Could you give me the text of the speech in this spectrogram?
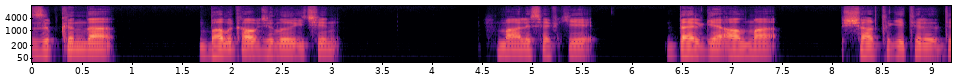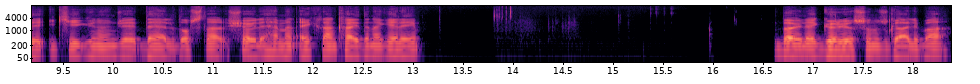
Zıpkında balık avcılığı için maalesef ki belge alma şartı getirildi iki gün önce değerli dostlar. Şöyle hemen ekran kaydına geleyim. Böyle görüyorsunuz galiba.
